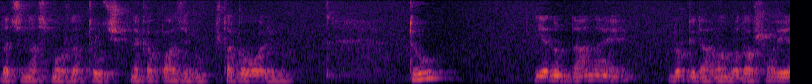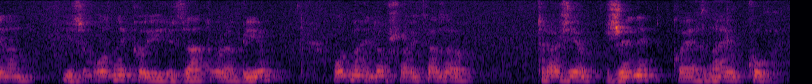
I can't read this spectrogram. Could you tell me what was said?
da će nas možda tući, neka pazimo šta govorimo. Tu jednog dana je drugi dan odmah došao jedan iz Ozne koji je iz zatvora bio, odmah je došao i kazao, tražio žene koja znaju kuhat.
